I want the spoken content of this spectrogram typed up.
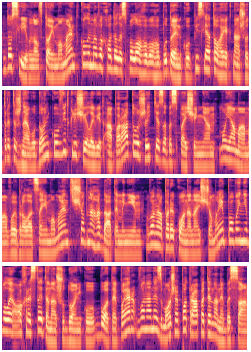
Дослівно, в той момент, коли ми виходили з пологового будинку, після того як нашу тритижневу доньку відключили від апарату життєзабезпечення. Моя мама вибрала цей момент, щоб нагадати мені. Вона переконана, що ми повинні були охрестити нашу доньку, бо тепер вона не зможе потрапити на небеса.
